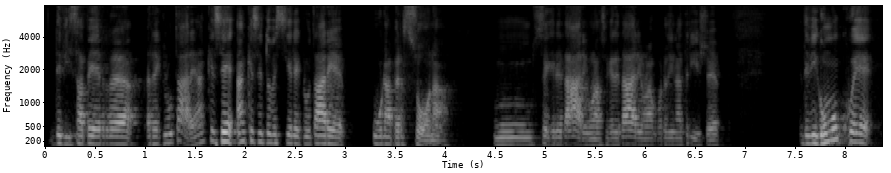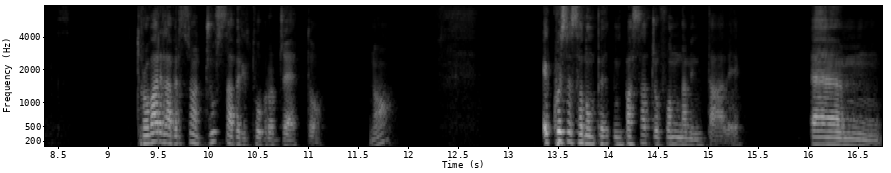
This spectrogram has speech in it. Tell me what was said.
devi saper reclutare, anche se, anche se dovessi reclutare una persona, un segretario, una segretaria, una coordinatrice, devi comunque trovare la persona giusta per il tuo progetto, no? E questo è stato un, un passaggio fondamentale. Um,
